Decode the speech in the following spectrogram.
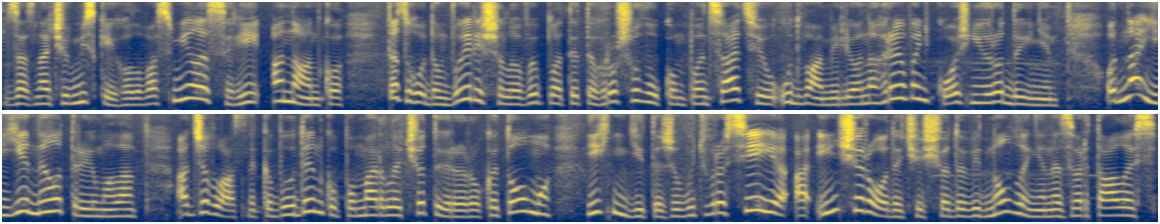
зазначив міський голова Сміли Сергій Ананко. Та згодом вирішили виплатити грошову компенсацію у 2 мільйона гривень кожній родині. Одна її не отримала, адже власники будинку померли 4 роки тому. Їхні діти живуть в Росії, а інші родичі щодо відновлення не звертались.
